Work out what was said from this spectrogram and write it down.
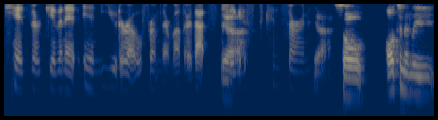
kids are given it in utero from their mother. That's the Yeah. biggest concern. Yeah. So ultimately,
